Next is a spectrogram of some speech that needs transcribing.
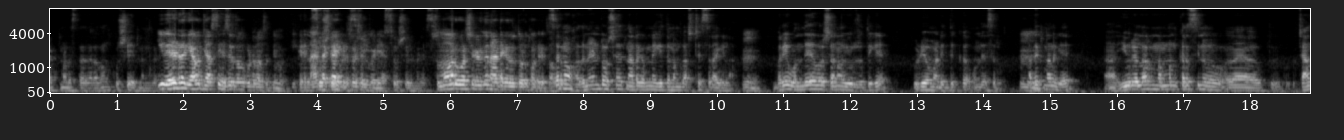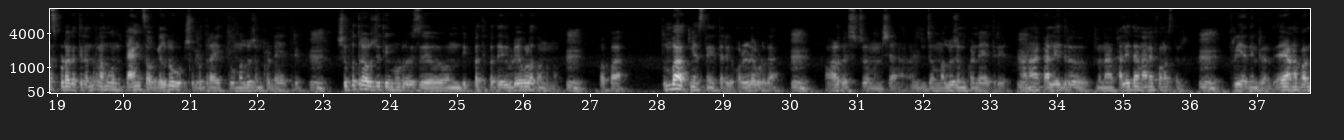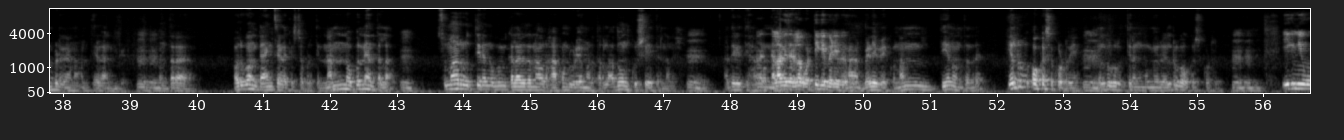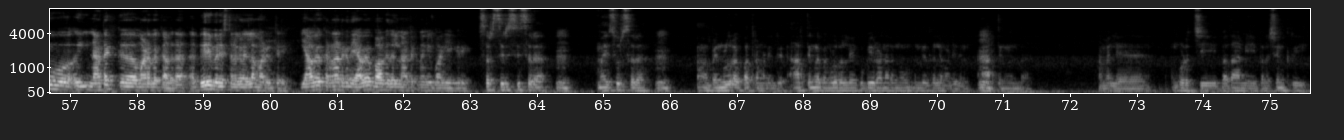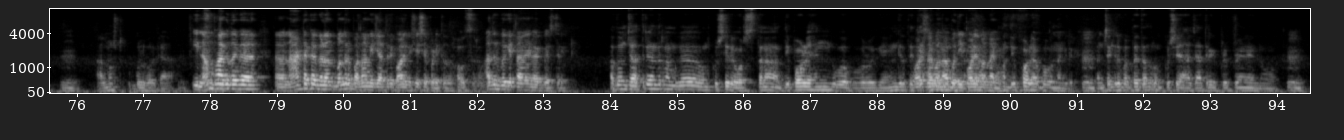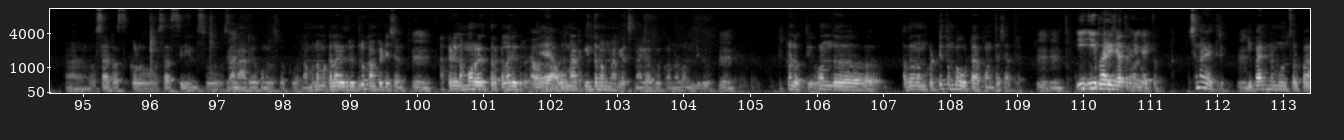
ಆಕ್ಟ್ ಮಾಡಿಸ್ತಾ ಇದಾರೆ. ಅದೊಂದು ಖುಷಿ ಐತೆ ನಮ್ಗೆ. ಇವೆರಡರಾಗ ಯಾವ ಜಾಸ್ತಿ ಹೆಸರು ತಂದು ಕೊಟ್ಟದ ಅನ್ಸುತ್ತೆ ನಿಮಗೆ? ಈ ಕಡೆ ನಾಟಕ ಈ ಕಡೆ ಸೋಷಿಯಲ್ ಮೀಡಿಯಾ. Social media. ಸುಮಾರು ವರ್ಷಗಳಿಂದ ನಾಟಕದಲ್ಲಿ ತೊಡ್ಕೊಂಡಿರ್ತೀವಿ. ಸರ್ ನಾವು ಹದಿನೆಂಟು ವರ್ಷ ಆಯ್ತು ನಾಟಕಮ್ನಾಗಿದ್ದು ನಮ್ಗೆ ಅಷ್ಟು ಹೆಸರಾಗಿಲ್ಲ. ಬರೀ ಒಂದೇ ವರ್ಷ ನಾವು ಇವ್ರ ಜೊತೆಗೆ ವಿಡಿಯೋ ಮಾಡಿದ್ದಕ್ಕೆ ಒಂದು ಹೆಸರು. ಅದಕ್ಕೆ ನನಗೆ ಇವರೆಲ್ಲರೂ ನಮ್ಮನ್ನು ಕರೆಸಿ ನೀವು ಚಾನ್ಸ್ ಕೊಡಾಕತ್ತೀರ ಅಂದ್ರೆ ನಮಗೊಂದು ಥ್ಯಾಂಕ್ಸ್ ಅವ್ರಿಗೆಲ್ರಿಗೂ ಶಿವಪುತ್ರ ಆಯ್ತು ಮಲ್ಲು ಕಂಡೆ ಆಯ್ತ್ರಿ. ಶುಭತ್ರ ಶಿವಪುತ್ರ ಅವ್ರ ಜೊತೆಗೆ ನೋಡ್ರಿ ಒಂದು ಇಪ್ಪತ್ತು ಇಪ್ಪತ್ತೈದು ವಿಡಿಯೋಗಳು ಅದಾವ ನಾನು ಪಾಪ ತುಂಬಾ ಆತ್ಮೀಯ ಸ್ನೇಹಿತರಿ ಒಳ್ಳೆ ಹುಡುಗ. ಬಹಳ ಬೆಸ್ಟ್ ಮನುಷ್ಯ. ಮಲ್ಲು ಜಮ್ಕೊಂಡೆ ಆಯ್ತ್ರಿ. ಅಣ್ಣ ಖಾಲಿ ಇದ್ರು ನಾ ಖಾಲಿ ಇದ್ದಾಗ ನಾನೇ ಫೋನ್ ಹಚ್ತೇನೆ ಫ್ರೀ ಅದೇನ್ರಿ ಅಂತ. ಏ ಅಣ್ಣ ಬಂದ್ಬಿಡ್ರಿ ಅಣ್ಣ ಅಂತ ಹೇಳ ನಂಗೆ ಒಂಥರ ಅವ್ರಿಗೂ ಒಂದು ಥ್ಯಾಂಕ್ಸ್ ಹೇಳಕ್ ಇಷ್ಟಪಡ್ತೀನಿ. ನನ್ನ ಒಬ್ಬನೇ ಅಂತಲ್ಲ ಸುಮಾರು ವೃತ್ತಿ ರಂಗಭೂಮಿ ಕಲಾವಿದರನ್ನ ಅವ್ರು ಹಾಕೊಂಡು ವಿಡಿಯೋ ಮಾಡ್ತಾರಲ್ಲ ಅದು ಒಂದು ಖುಷಿ ಐತ್ರಿ ನನಗೆ. ಅದೇ ರೀತಿ ಹಾಕೊಂಡು ಕಲಾವಿದರೆಲ್ಲ ಒಟ್ಟಿಗೆ ಬೆಳಿಬೇಕು. ಹಾ, ಬೆಳಿಬೇಕು. ನಂದು ಏನು ಅಂತಂದ್ರೆ ಎಲ್ರಿಗೂ ಅವಕಾಶ ಕೊಡ್ರಿ. ಎಲ್ರಿಗೂ ವೃತ್ತಿ ರಂಗಭೂಮಿಯವರು ಎಲ್ರಿಗೂ ಅವಕಾಶ ಕೊಡ್ರಿ. ಹ್ಮ್ ಹ್ಮ್ ಹ್ಮ್. ಈಗ ನೀವು ಈ ನಾಟಕ ಮಾಡಬೇಕಾದ್ರ ಬೇರೆ ಬೇರೆ ಸ್ಥಳಗಳೆಲ್ಲ ಮಾಡಿರ್ತೀರಿ. ಯಾವ್ಯಾವ ಕರ್ನಾಟಕದ ಯಾವ್ಯಾವ ಭಾಗದಲ್ಲಿ ನಾಟಕನ ನೀವು ಭಾಗಿಯಾಗಿರಿ? ಸರ್ ಸಿರ್ಸಿ ಸರ ಹ್ಮ್. ಮೈಸೂರು ಸರ ಹ್ಮ್. ಬೆಂಗಳೂರಾಗ ಪಾತ್ರ ಮಾಡೀನಿ ಆರು ತಿಂಗಳ ಬೆಂಗಳೂರಲ್ಲಿ ಗುಬ್ಬಿ ರಂಗ ಮಂದಿರದಲ್ಲೇ ಮಾಡಿದ್ದೀನಿ. ಆರು ತಿಂಗಳಿಂದ. ಆಮೇಲೆ ಗೊಡಚಿ ಬಾದಾಮಿ ಬನಶಂಕರಿ ಆಲ್ಮೋಸ್ಟ್ ಗುಲ್ಬರ್ಗ. ಈ ನಮ್ಮ ಭಾಗದಾಗ ನಾಟಕಗಳಂತ ಬಂದ್ರೆ ಬಾದಾಮಿ ಜಾತ್ರೆ ಬಹಳ ವಿಶೇಷ ಪಡಿತದ. ಹೌದು ಸರ್ ಅದ್ರ ಬಗ್ಗೆ ತಾವೇ ಹೇಗೆ ಬಯಸ್ತೀರಿ ಅದೊಂದು ಜಾತ್ರೆ ಅಂದ್ರೆ ನಮ್ಗೆ ಒಂದು ಖುಷಿ ರೀ ವರ್ಷತನ ದೀಪಾವಳಿ ಹೆಂಗ್ ಹೆಂಗಿರ್ತೈತಿ ದೀಪಾವಳಿ ಹಬ್ಬ ಬಂದಂಗ್ರಿ ಪಂಚಂಗ್ರಿ ಬರ್ತೈತೆ ಅಂದ್ರೆ ಒಂದು ಖುಷಿ ಆ ಜಾತ್ರೆಗೆ ಪ್ರಿಪೇರೇನು ಹ್ಮ್. ಹೊಸ ಡ್ರೆಸ್ಗಳು ಹೊಸ ಸೀನ್ಸ್ ಹೊಸ ನಾಟಕ ಕುಂದಿರಿಸ್ಬೇಕು. ನಮ್ಮ ನಮ್ಮ ಕಲಾವಿದ್ರು ಇದ್ರು ಕಾಂಪಿಟೇಷನ್ ಆ ಕಡೆ ನಮ್ಮವ್ರು ಇರ್ತಾರೆ ಕಲಾವಿದ್ರು. ಏ ಅವ್ರ ನಾಟಕಕ್ಕಿಂತ ನಮ್ಮ ನಾಟಕ ಚೆನ್ನಾಗಾಗ್ಬೇಕು ಅನ್ನೋದು ಒಂದು ಇದು. ಇಟ್ಕೊಂಡು ಹೋಗ್ತೀವಿ. ಒಂದು ಅದು ನಮ್ಮ ಹೊಟ್ಟೆ ತುಂಬಾ ಊಟ ಹಾಕುವಂತ ಜಾತ್ರೆ. ಈ ಈ ಬಾರಿ ಜಾತ್ರೆ ಹೆಂಗಾಯ್ತು? ಚೆನ್ನಾಗೈತ್ರಿ. ಈ ಬಾರಿ ನಮಗೊಂದು ಸ್ವಲ್ಪ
